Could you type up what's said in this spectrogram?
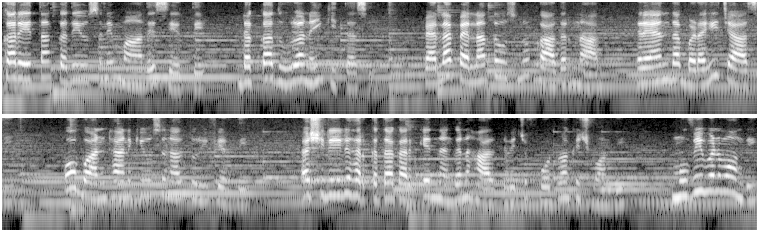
ਘਰੇ ਤਾਂ ਕਦੇ ਉਸਨੇ ਮਾਂ ਦੇ ਸਿਰ ਤੇ ਡੱਕਾ ਦੂਰਾ ਨਹੀਂ ਕੀਤਾ ਸੀ। ਪਹਿਲਾਂ ਪਹਿਲਾਂ ਤਾਂ ਉਸ ਨੂੰ ਕਾਦਰ ਨਾਲ ਰਹਿਣ ਦਾ ਬੜਾ ਹੀ ਚਾਅ ਸੀ। ਉਹ ਬਣ ਠਾਣ ਕੇ ਉਸ ਨਾਲ ਤੁਰੀ ਫਿਰਦੀ। ਅਸ਼ਲੀਲ ਹਰਕਤਾਂ ਕਰਕੇ ਨੰਗਨ ਹਾਲਤ ਵਿੱਚ ਫੋਟੋਆਂ ਖਿਚਵਾਉਂਦੀ, ਮੂਵੀ ਬਣਵਾਉਂਦੀ,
